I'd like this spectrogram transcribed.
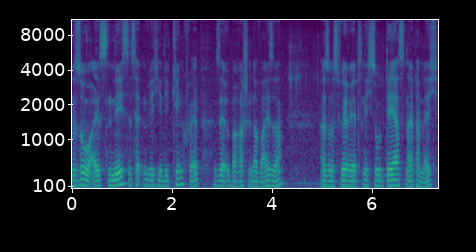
So, als nächstes hätten wir hier die King Crab, sehr überraschenderweise. Also es wäre jetzt nicht so der Sniper-Mech,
